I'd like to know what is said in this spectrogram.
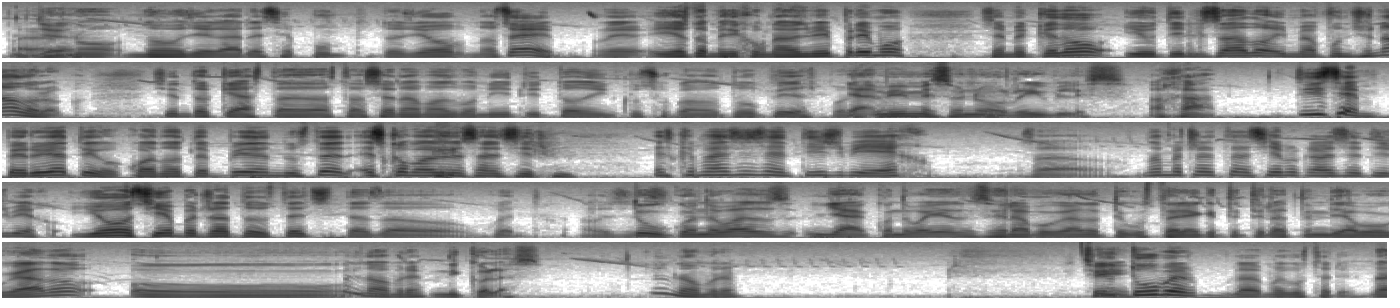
para no, no llegar a ese punto. Entonces yo, no sé, eh, y esto me dijo una vez mi primo, se me quedó y utilizado y me ha funcionado, loco. Siento que hasta, hasta suena más bonito y todo, incluso cuando tú pides. Por Ya, a mí me suena horribles. Ajá. Dicen, pero ya te digo, cuando te piden de usted, es como a decir, es que me hace sentir viejo. O sea, no me trata siempre que me hace sentir viejo. Yo siempre trato de usted si te has dado cuenta. A veces- Tú, cuando vas, ya, cuando vayas a ser abogado, ¿te gustaría que te traten de abogado o El nombre. Nicolás? El nombre. Sí. Youtuber, la- me gustaría. no,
